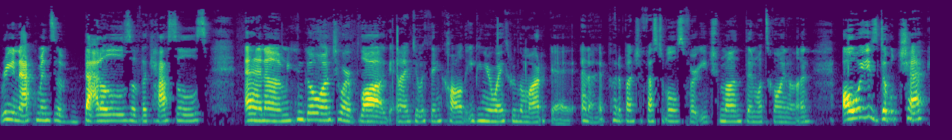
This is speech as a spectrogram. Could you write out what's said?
reenactments of battles of the castles, and um, you can go onto our blog and I do a thing called Eating Your Way Through Le Marche, and I put a bunch of festivals for each month and what's going on. Always double check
